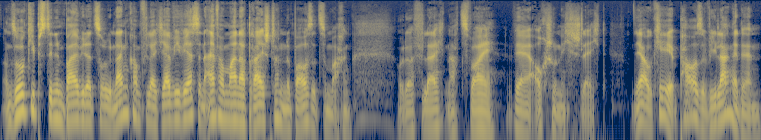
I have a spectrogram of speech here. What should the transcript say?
Und so gibst du den Ball wieder zurück. Und dann kommt vielleicht, ja, wie wäre es denn einfach mal nach drei Stunden eine Pause zu machen? Oder vielleicht nach zwei, wäre auch schon nicht schlecht. Ja, okay, Pause, wie lange denn?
